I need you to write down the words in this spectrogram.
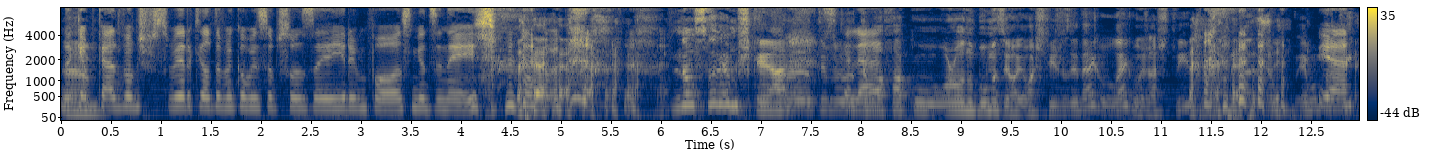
Daqui a Um, bocado vamos perceber que ele também convenceu pessoas a irem para o Senhor dos Anéis. Não sabemos, se calhar, tipo, Se calhar. a falar com o Orlando Boom, mas eu, eu acho que devias fazer Lego- Legos, acho que devias. É, é bom Yeah. ti.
